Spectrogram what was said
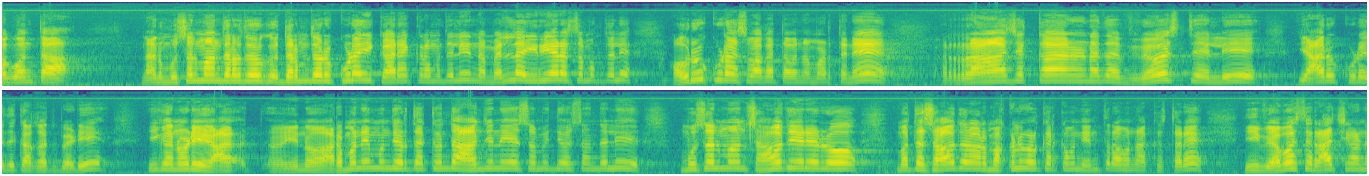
ಭಗವಂತ. ನಾನು ಮುಸಲ್ಮಾನ್ ಧರ್ಮದವರು ಧರ್ಮದವರು ಕೂಡ ಈ ಕಾರ್ಯಕ್ರಮದಲ್ಲಿ ನಮ್ಮೆಲ್ಲ ಹಿರಿಯರ ಸಮ್ಮುಖದಲ್ಲಿ ಅವರೂ ಕೂಡ ಸ್ವಾಗತವನ್ನು ಮಾಡ್ತೇನೆ. ರಾಜಕಾರಣದ ವ್ಯವಸ್ಥೆಯಲ್ಲಿ ಯಾರು ಕೂಡ ಇದಕ್ಕಾಗೋದು ಬೇಡಿ. ಈಗ ನೋಡಿ ಏನು ಅರಮನೆ ಮುಂದೆ ಇರ್ತಕ್ಕಂಥ ಆಂಜನೇಯ ಸ್ವಾಮಿ ದೇವಸ್ಥಾನದಲ್ಲಿ ಮುಸಲ್ಮಾನ್ ಸಹೋದರಿಯರು ಮತ್ತು ಸಹೋದರ ಅವ್ರ ಮಕ್ಕಳುಗಳು ಕರ್ಕೊಂಡು ಯಂತ್ರವನ್ನು ಹಾಕಿಸ್ತಾರೆ. ಈ ವ್ಯವಸ್ಥೆ, ರಾಜಕಾರಣ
